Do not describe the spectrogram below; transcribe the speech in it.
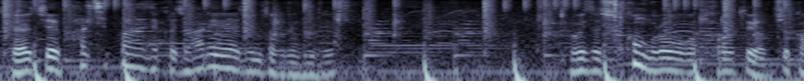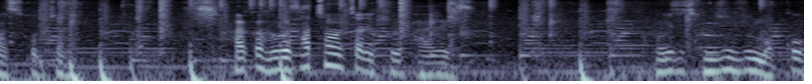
저 옆집에 80%까지 할인해 준다 그랬는데. 저기서 실컷 물어보고 바로 또 옆집 갈 수가 없잖아. 아까 그거 4,000원짜리 그걸 봐야 되겠어. 여기서 점심 좀 먹고.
